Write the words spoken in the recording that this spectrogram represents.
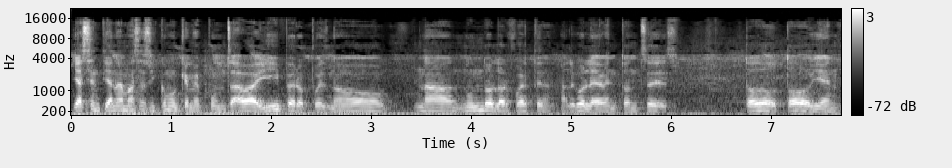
ya sentía nada más así como que me punzaba ahí, pero pues no, no, un dolor fuerte, algo leve. Entonces, todo, todo bien,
